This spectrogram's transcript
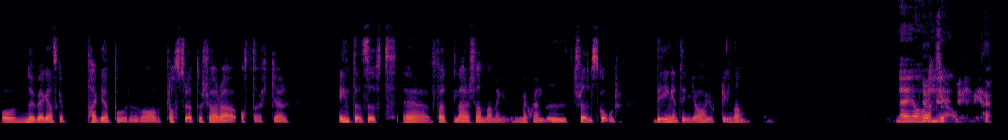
Och nu är jag ganska taggad på att riva av plåstret och köra åtta veckor intensivt eh, för att lära känna mig, mig själv i trailskor. Det är ingenting jag har gjort innan. Nej, jag håller med. Pepp.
